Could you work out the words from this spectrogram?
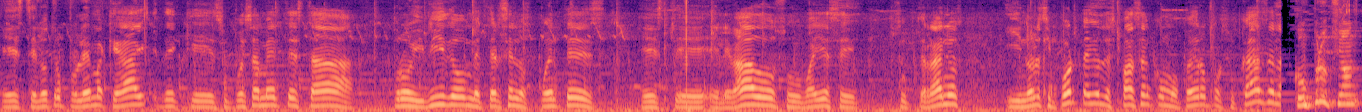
Este, el otro problema que hay de que supuestamente está prohibido meterse en los puentes este, elevados o valles eh, subterráneos y no les importa, ellos les pasan como Pedro por su casa. Con producción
